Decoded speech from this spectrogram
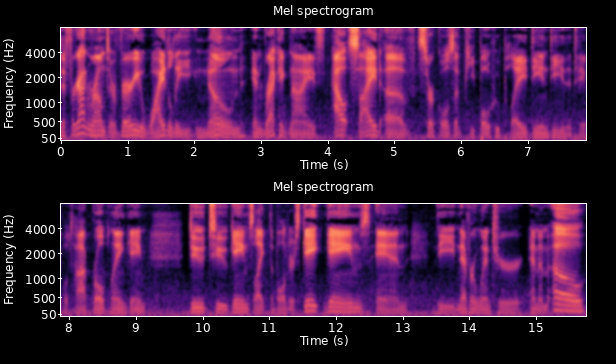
the Forgotten Realms are very widely known and recognized outside of circles of people who play D&D, the tabletop role-playing game, due to games like the Baldur's Gate games and the Neverwinter MMO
